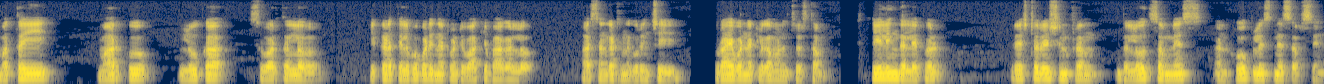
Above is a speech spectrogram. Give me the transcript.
మత్తయి మార్కు లూకా సువార్తల్లో ఇక్కడ తెలుపబడినటువంటి వాక్య భాగాల్లో ఆ సంఘటన గురించి వ్రాయబడినట్లుగా మనం చూస్తాం. Healing the leper restoration from the loathsomeness and hopelessness of sin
